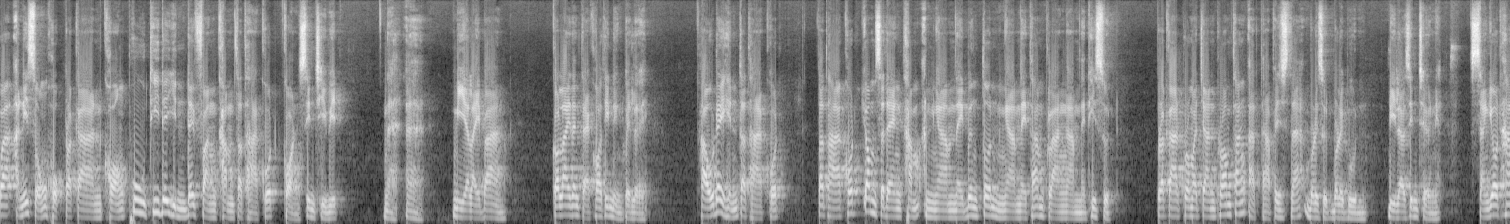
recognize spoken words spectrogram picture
ว่าอานิสงส์หกประการของผู้ที่ได้ยินได้ฟังคำตถาคตก่อนสิ้นชีวิตนะมีอะไรบ้าง ก็ไล่ตั้งแต่ข้อที่หนึ่งไปเลย เขาได้เห็นตถาคต ตถาคตย่อมแสดงธรรมอันงามในเบื้องต้นงามในท่ามกลางงามในที่สุด ประกาศพรหมจรรย์พร้อมทั้งอัตถาพิชนะบริสุทธิ์บริบูรณ์ดีแล้วสิ้นเชิงเนี่ยสังโยชน์ห้า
